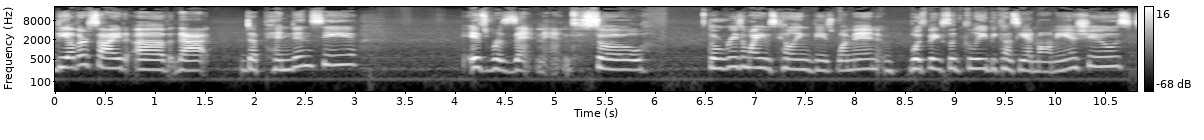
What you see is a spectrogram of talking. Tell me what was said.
the other side of that dependency is resentment. So the reason why he was killing these women was basically because he had mommy issues,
